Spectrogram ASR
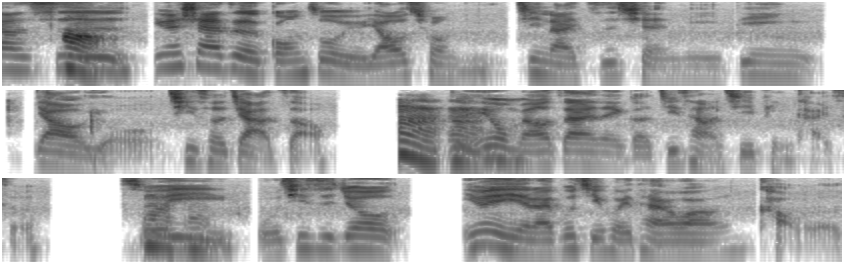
但是，因为现在这个工作有要求，你进来之前你一定要有汽车驾照。嗯，对，因为我们要在那个机场机坪开车，所以我其实就因为也来不及回台湾考了，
